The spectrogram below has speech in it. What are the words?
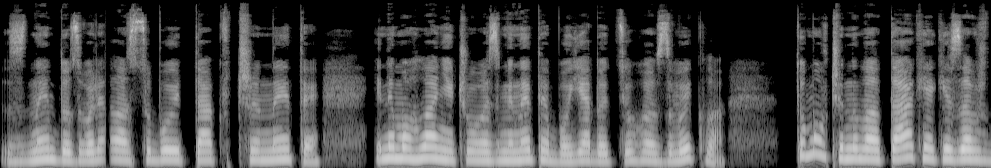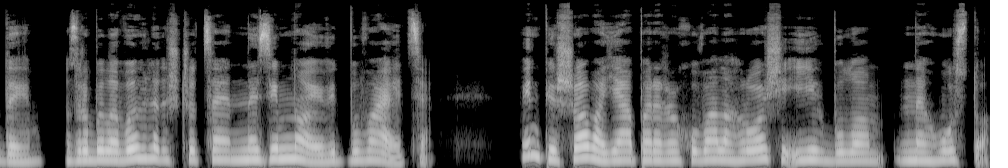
з ним дозволяла собою так вчинити і не могла нічого змінити, бо я до цього звикла. Тому вчинила так, як і завжди, зробила вигляд, що це не зі мною відбувається. Він пішов, а я перерахувала гроші, і їх було не густо.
